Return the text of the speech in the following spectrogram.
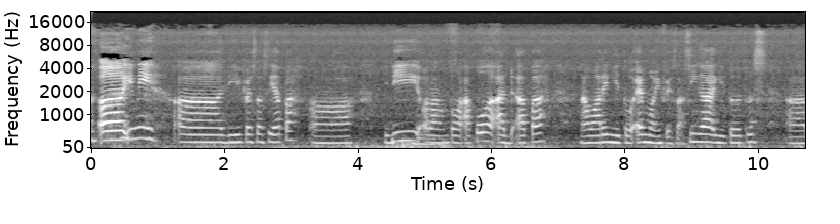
Eh, ini eh, di investasi apa Eh, jadi orang tua aku ada apa nawarin gitu eh mau investasi nggak gitu terus Wah,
